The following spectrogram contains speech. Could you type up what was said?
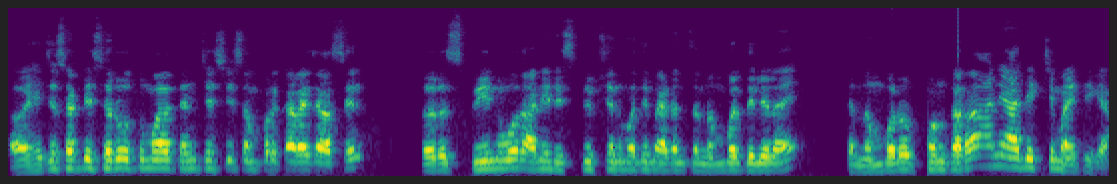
ह्याच्यासाठी सर्व तुम्हाला त्यांच्याशी संपर्क करायचा असेल तर स्क्रीनवर आणि डिस्क्रिप्शनमध्ये मॅडमचा नंबर दिलेला आहे. त्या नंबरवर फोन करा आणि अधिकची माहिती घ्या.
